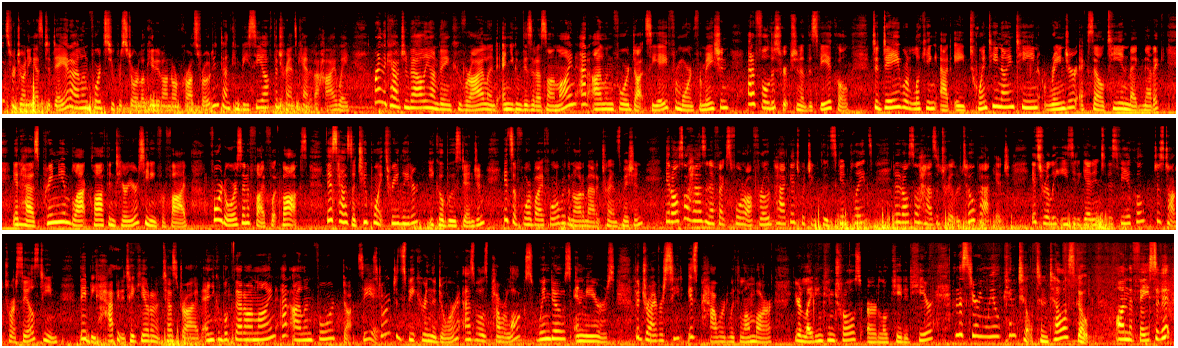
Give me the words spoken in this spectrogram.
Thanks for joining us today at Island Ford Superstore located on Norcross Road in Duncan, BC off the Trans-Canada Highway. We're in the Cowichan Valley on Vancouver Island and you can visit us online at islandford.ca for more information and a full description of this vehicle. Today we're looking at a 2019 Ranger XLT in magnetic. It has premium black cloth interior seating for five, four doors and a five foot box. This has a 2.3 liter EcoBoost engine. It's a 4x4 with an automatic transmission. It also has an FX4 off-road package which includes skid plates and it also has a trailer tow package. It's really easy to get into this vehicle. Just talk to our sales team. They'd be happy to take you out on a test drive and you can book that online at islandford.ca. Storage and speaker in the door as well as power locks, windows and mirrors. The driver's seat is powered with lumbar. Your lighting controls are located here and the steering wheel can tilt and telescope. On the face of it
